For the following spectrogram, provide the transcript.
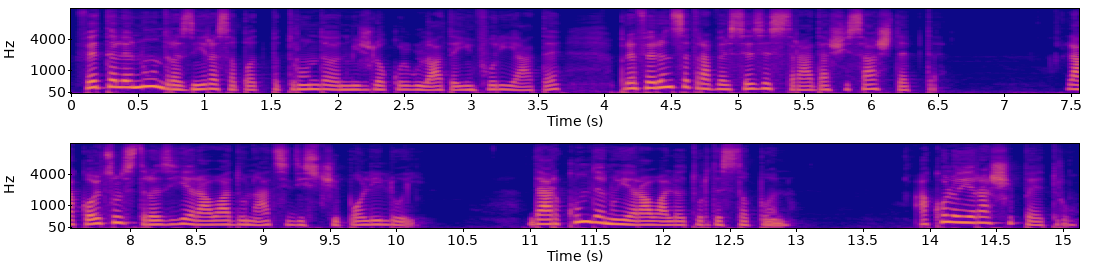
Fetele nu îndrăzniră să pătrundă în mijlocul gloatei infuriate, preferând să traverseze strada și să aștepte. La colțul străzii erau adunați discipolii lui. Dar cum de nu erau alături de stăpân? Acolo era și Petru,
